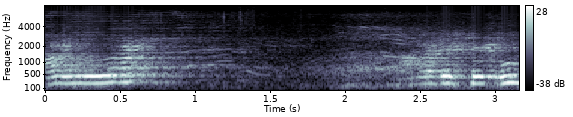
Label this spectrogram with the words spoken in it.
আল্লাহ আমাদেরকে ভুল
